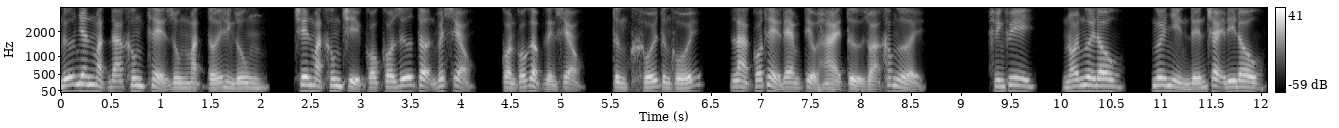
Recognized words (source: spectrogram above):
Nữ nhân mặt đã không thể dùng mặt tới hình dung, trên mặt không chỉ có có giữ tợn vết sẹo, còn có gập gành sẹo, từng khối từng khối, là có thể đem tiểu hài tử dọa khóc người. Hình phi, nói ngươi đâu, ngươi nhìn đến chạy đi đâu.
